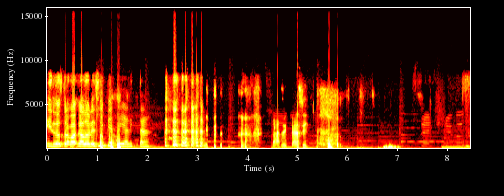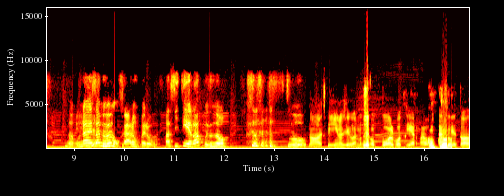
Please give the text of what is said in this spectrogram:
Y los trabajadores, límpiate, adicta. Casi, casi. No, una vez a mí me mojaron, pero así tierra, pues no. Estuvo- No, sí, nos llegó, nos llegó polvo, tierra, Con hojas cloro. y de todo.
